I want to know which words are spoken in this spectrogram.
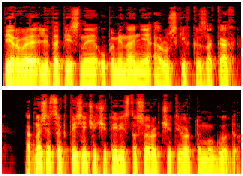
Первое летописное упоминание о русских казаках относится к 1444 году,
